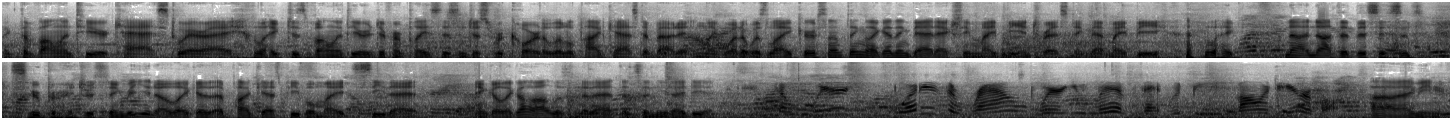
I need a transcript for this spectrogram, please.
like the volunteer cast where I like just volunteer at different places and just record a little podcast about it and like what it was like or something. Like I think that actually might be interesting. That might be like not not that this isn't super interesting, but you know, like a, a podcast people might see that and go like, "Oh, I'll listen to that. That's a neat idea." So where, what is around where you live that would be volunteerable? Uh, I mean,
